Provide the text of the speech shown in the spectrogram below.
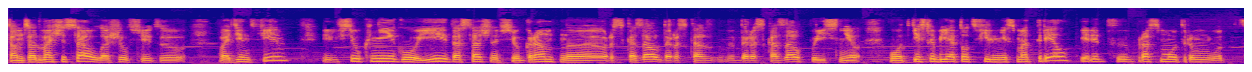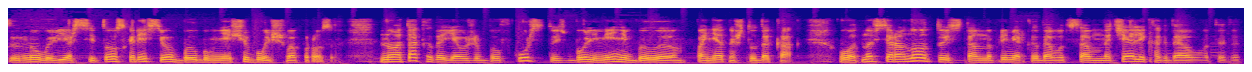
там за два часа уложил все это в один фильм, всю книгу, и достаточно все грамотно рассказал, да, рассказ, да рассказал, пояснил. Вот, если бы я тот фильм не смотрел перед просмотром вот новой версии, то, скорее всего, был бы у меня еще больше вопросов. Ну, а так, когда я уже был в курсе, то есть более-менее было было понятно, что да как. Вот, но все равно, то есть там, например, когда вот в самом начале, когда вот этот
